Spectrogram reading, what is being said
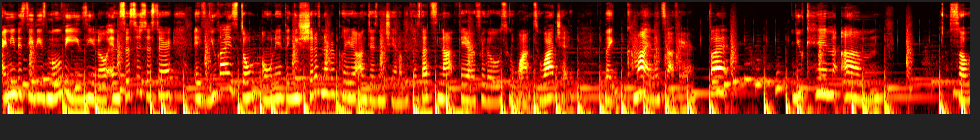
I need to see these movies, you know. And Sister Sister, if you guys don't own it, then you should have never played it on Disney Channel because that's not fair for those who want to watch it. Like, come on, it's not fair. But you can, um, so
